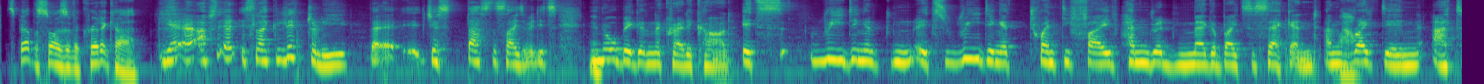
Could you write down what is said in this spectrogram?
It's about the size of a credit card. yeah, uh, absolutely. Uh, it's like literally that. Uh, it just that's the size of it. It's no bigger than a credit card. It's reading at it's reading at 2500 megabytes a second and Wow. writing at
